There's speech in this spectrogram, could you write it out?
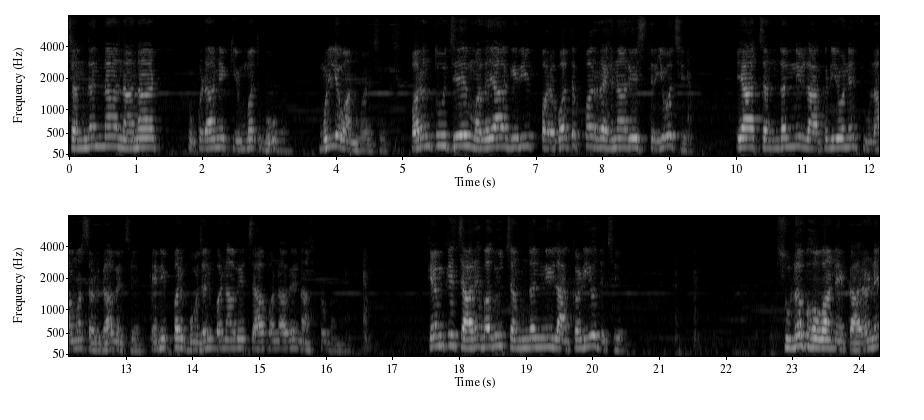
ચંદનના નાના ટુકડાની કિંમત બહુ મૂલ્યવાન હોય છે. પરંતુ જે મલયાગીરી પર્વત પર રહેનારી સ્ત્રીઓ છે, એ આ ચંદનની લાકડીઓને ચૂલામાં સળગાવે છે. એની પર ભોજન બનાવે, ચા બનાવે, નાસ્તો બનાવે. કેમ કે ચારે બાજુ ચંદનની લાકડીઓ જ છે. સુલભ હોવાને કારણે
